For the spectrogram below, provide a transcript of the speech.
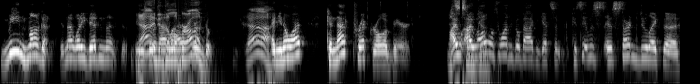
Mean mugging. Isn't that what he did in the? he Yeah, he did the LeBron. year? Yeah, And you know what? Can that prick grow a beard? I, so I almost wanted to go back and get some because it was it was starting to do like the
